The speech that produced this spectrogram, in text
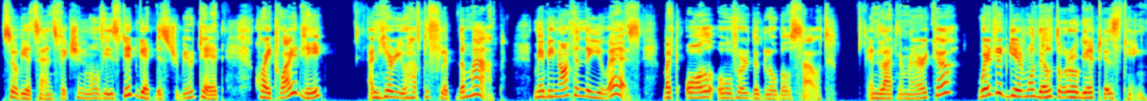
Soviet science fiction movies did get distributed quite widely and here you have to flip the map. Maybe not in the US, but all over the global south. In Latin America, where did Guillermo del Toro get his thing?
